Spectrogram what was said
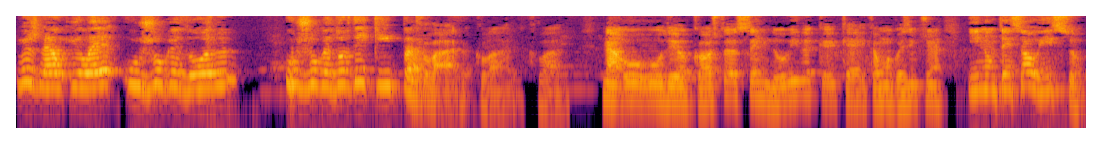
Mas não, ele é o jogador, o jogador da equipa. Claro, claro, claro. Não, o, o Diogo Costa, sem dúvida, que, que, é, que é uma coisa impressionante. E não tem só isso.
